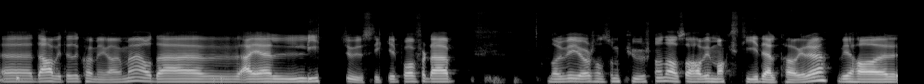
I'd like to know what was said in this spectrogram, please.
eh, det har vi ikke kommet i gang med, og det er jeg litt usikker på. For det når vi gjør sånn som kurs nå, da, så har vi maks ti deltakere. Vi har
